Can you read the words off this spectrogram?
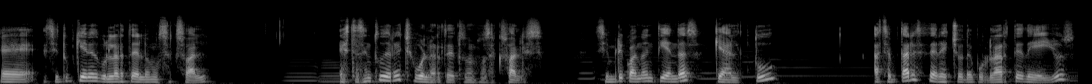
Eh, si tú quieres burlarte del homosexual, estás en tu derecho a burlarte de tus homosexuales, siempre y cuando entiendas que al tú aceptar ese derecho de burlarte de ellos,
